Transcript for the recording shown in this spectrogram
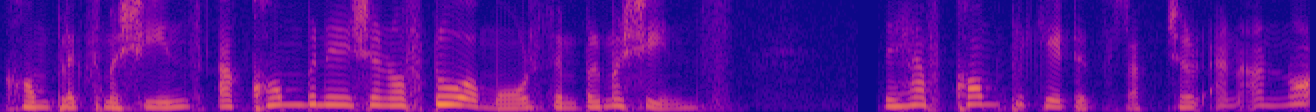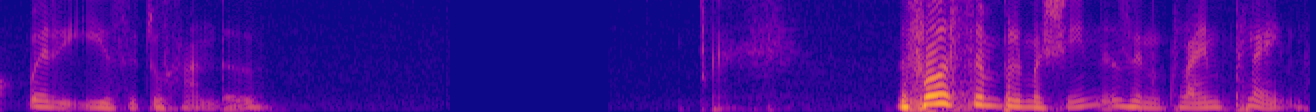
Complex machines are combination of two or more simple machines. They have complicated structure and are not very easy to handle. The first simple machine is inclined plane.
